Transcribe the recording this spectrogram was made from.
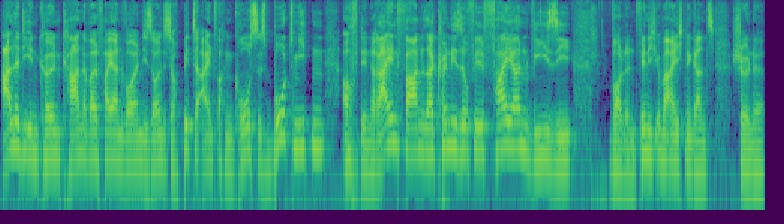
alle, die in Köln Karneval feiern wollen, die sollen sich doch bitte einfach ein großes Boot mieten, auf den Rhein fahren und da können die so viel feiern, wie sie wollen. Finde ich immer eigentlich eine ganz schöne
